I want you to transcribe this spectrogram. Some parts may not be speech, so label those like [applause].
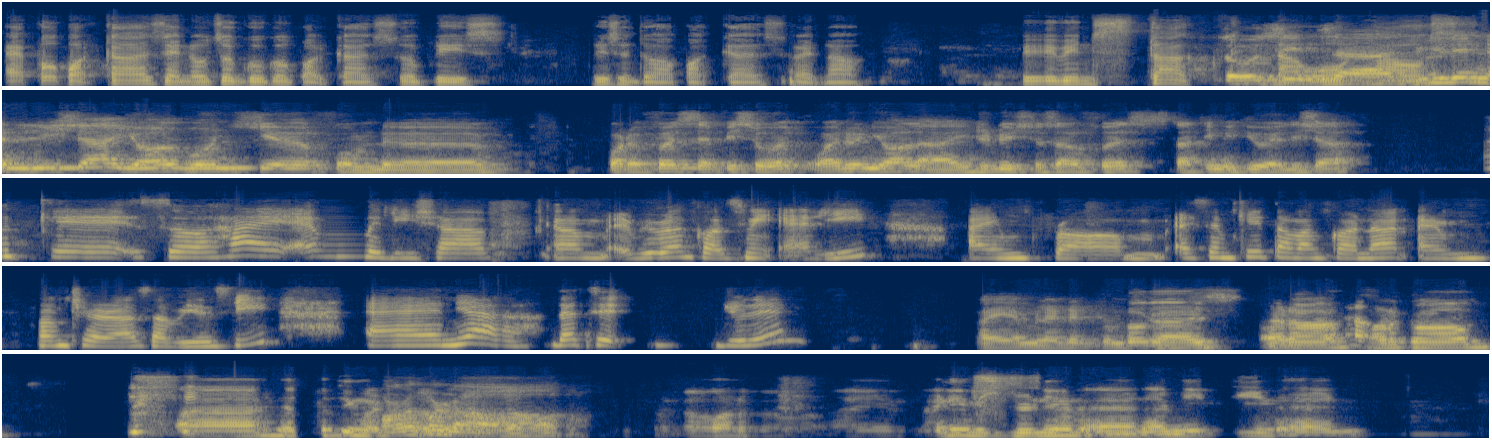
Apple Podcasts, and also Google Podcasts. So please listen to our podcast right now. We've been stuck So in our since own uh, house. Julian and Alicia, y'all weren't here from the for the first episode, why don't y'all uh, introduce yourself first? Starting with you, Alicia. okay, so hi, I'm Alicia. Um, everyone calls me Ellie. I'm from SMK Taman Connaught. I'm from Cheras, obviously. And yeah, that's it. Julian? I am Leonard from. Hello guys. Ada, வணக்கம். [laughs] Uh, there's nothing much. to talk வணக்கம்டா. about. வணக்கம், வணக்கம். I- My name is Julian and I'm 18 and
